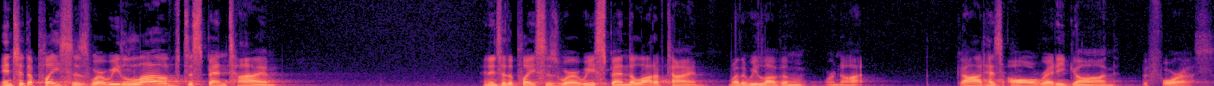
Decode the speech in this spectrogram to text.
into the places where we love to spend time, and into the places where we spend a lot of time, whether we love Him or not. God has already gone before us.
